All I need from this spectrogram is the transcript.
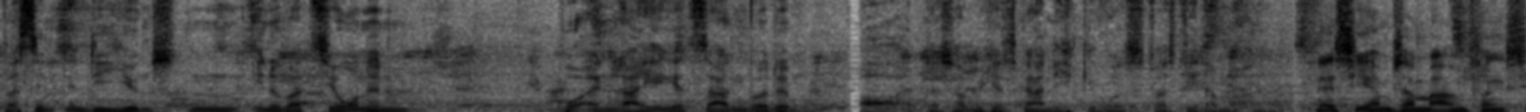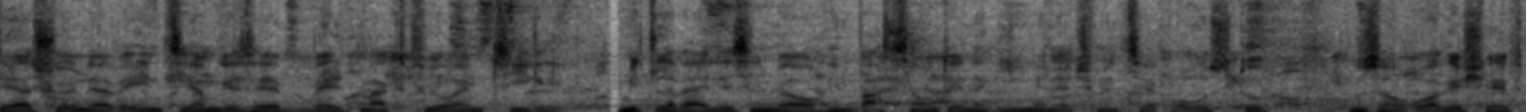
Was sind denn die jüngsten Innovationen, wo ein Laie jetzt sagen würde, oh, das habe ich jetzt gar nicht gewusst, was die da machen. Ja, Sie haben es am Anfang sehr schön erwähnt. Sie haben gesehen, Weltmarktführer im Ziegel. Mittlerweile sind wir auch im Wasser- und Energiemanagement sehr groß durch unser Rohrgeschäft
